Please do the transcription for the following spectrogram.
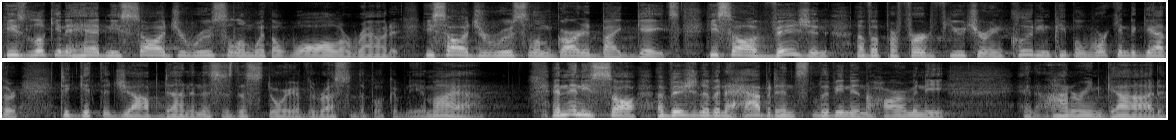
he's looking ahead and he saw Jerusalem with a wall around it. He saw Jerusalem guarded by gates. He saw a vision of a preferred future, including people working together to get the job done. And this is the story of the rest of the book of Nehemiah. And then he saw a vision of inhabitants living in harmony and honoring God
